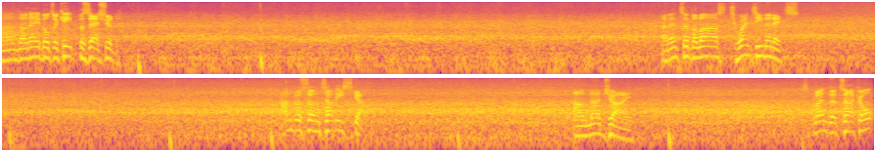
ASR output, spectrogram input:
And unable to keep possession. And into the last 20 minutes. Anderson Talisca. Al-Najai. Splendid tackle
